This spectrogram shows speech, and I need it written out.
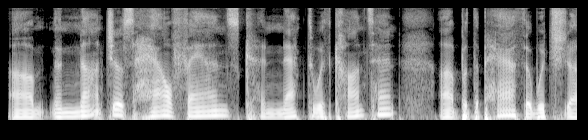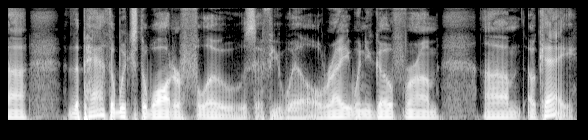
um, not just how fans connect with content, uh, but the path at which uh, the path at which the water flows, if you will. Right when you go from um, okay,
